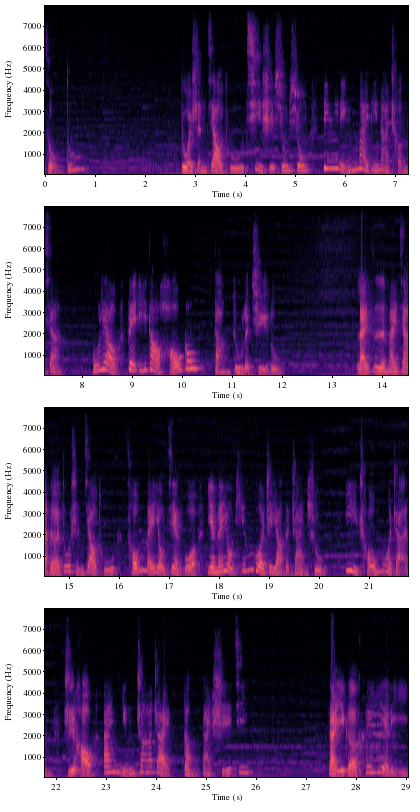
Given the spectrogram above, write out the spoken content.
总督。多神教徒气势汹汹，兵临麦地那城下，不料被一道壕沟挡住了去路。来自麦加的多神教徒从没有见过，也没有听过这样的战术，一筹莫展，只好安营扎寨，等待时机。在一个黑夜里，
